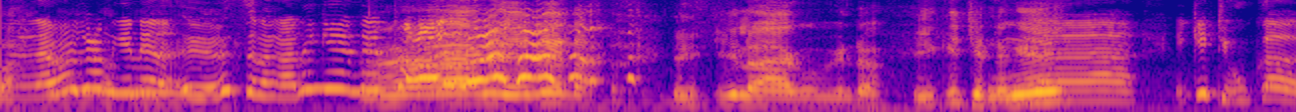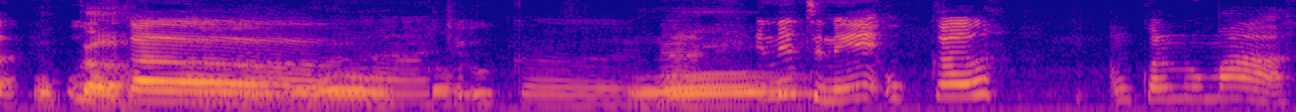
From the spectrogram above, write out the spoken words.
alah, nah, kan gini. Eh, senengane ngene. Nah, tak. Iki lho aku gitu. Iki jenenge Nah, iki diukel. Ukel. Oh, Nah, ukel. diukel. Oh. Nah, ini jenenge ukel ukel mlumah.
